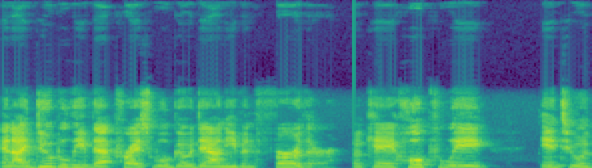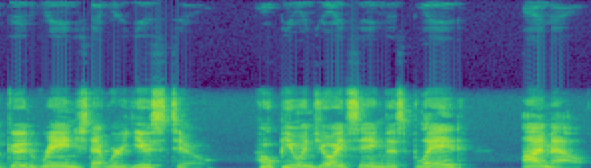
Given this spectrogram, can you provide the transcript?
And I do believe that price will go down even further. Okay, hopefully into a good range that we're used to. Hope you enjoyed seeing this blade. I'm out.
